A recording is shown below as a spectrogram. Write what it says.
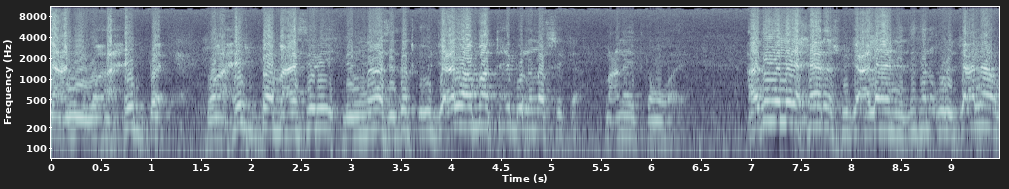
يعني وأحب وأحب مع سري للناس ذاتك اجعلها ما تحب لنفسك. معنى يتكم مواهي هذه اللي خير اسكو جعلاني ذاتك نقول جعلاه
